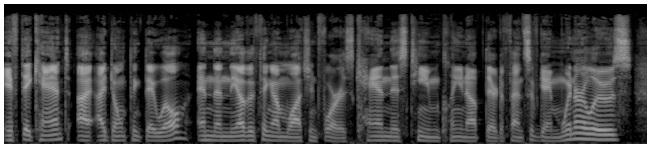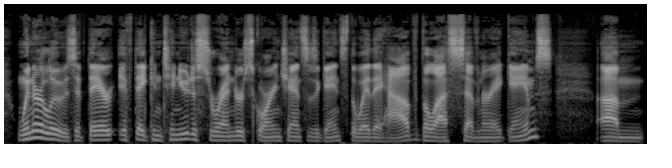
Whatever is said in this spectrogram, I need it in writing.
If they can't, I, I don't think they will. And then the other thing I'm watching for is can this team clean up their defensive game? Win or lose, win or lose. If they if they continue to surrender scoring chances against the way they have the last seven or eight games, um,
